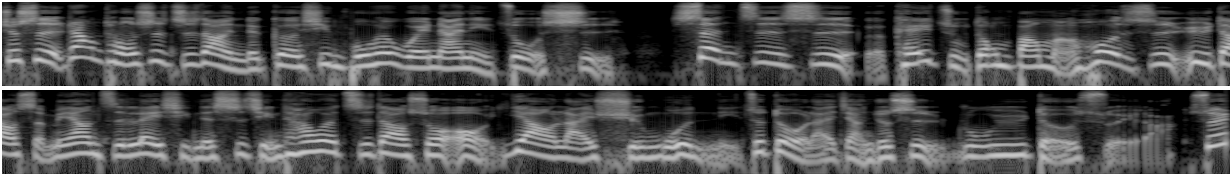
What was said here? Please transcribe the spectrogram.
就是让同事知道你的个性，不会为难你做事。甚至是可以主动帮忙，或者是遇到什么样子类型的事情，他会知道说哦要来询问你，这对我来讲就是如鱼得水啦。所以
